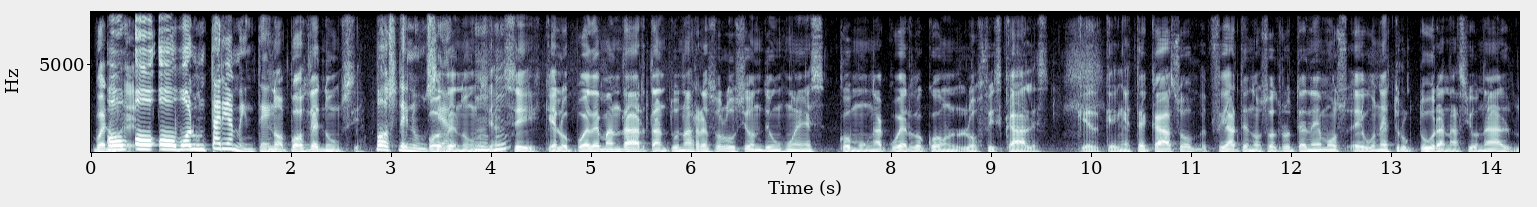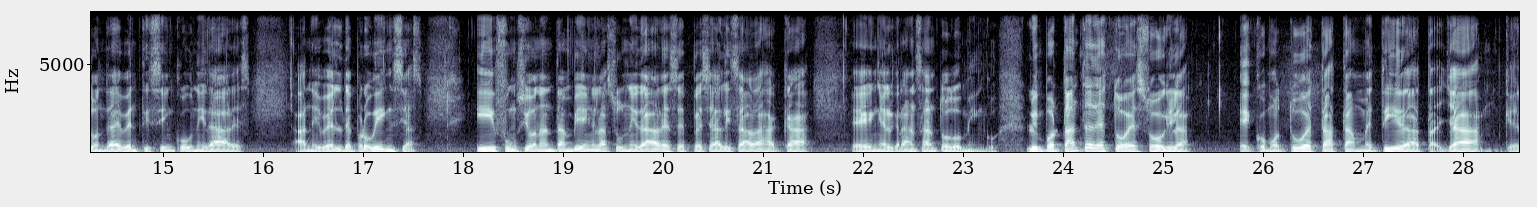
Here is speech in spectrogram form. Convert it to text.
Bueno, o, eh, o- o voluntariamente. no, post denuncia. Post denuncia. Por denuncia, sí, que lo puede mandar tanto una resolución de un juez como un acuerdo con los fiscales. Que, que en este caso, fíjate, nosotros tenemos eh, una estructura nacional donde hay 25 unidades a nivel de provincias y funcionan también las unidades especializadas acá en el Gran Santo Domingo. Lo importante de esto es, Zoila, eh, como tú estás tan metida hasta ya, que,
